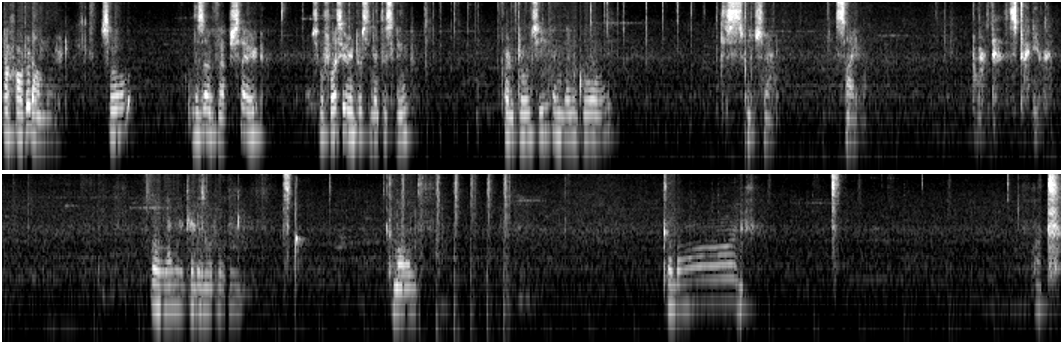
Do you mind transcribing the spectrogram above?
Now, how to download it? So, there's a website. So, first you need to select this link, Control C, and then go on this website, Silo. Don't tell this to anyone. Oh, my internet is not working. Come on. Come on. What?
